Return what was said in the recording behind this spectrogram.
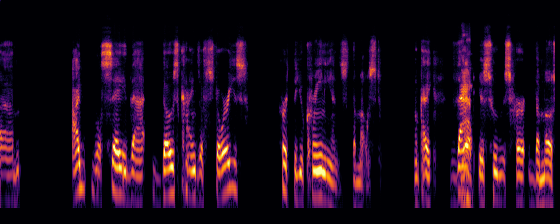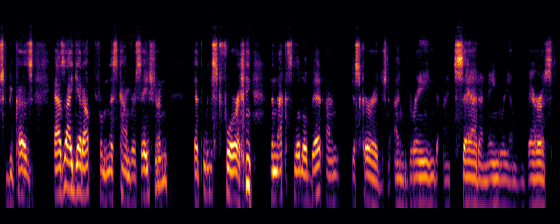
um, I will say that those kinds of stories hurt the Ukrainians the most. Okay, that yeah. is who's hurt the most because as I get up from this conversation, at least for the next little bit, I'm discouraged, I'm drained, I'm sad, I'm angry, I'm embarrassed.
